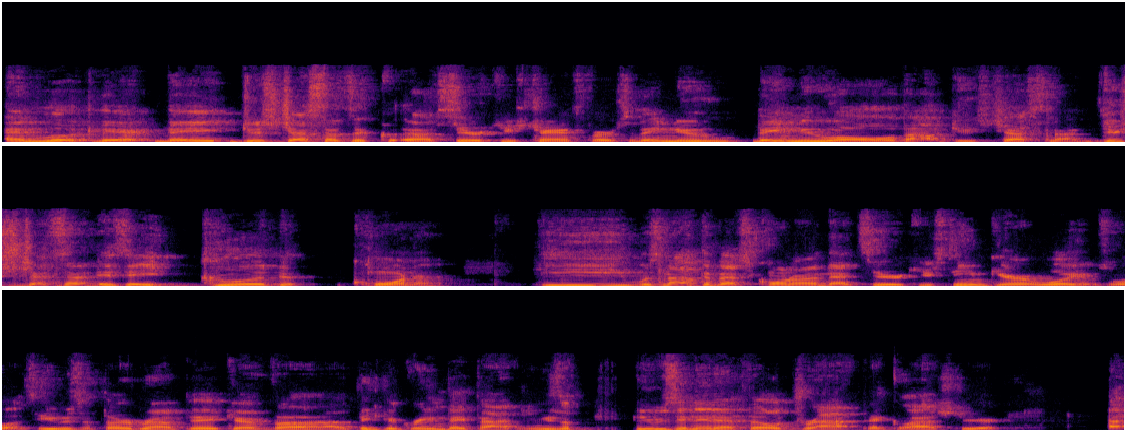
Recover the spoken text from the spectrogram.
And look, they they Deuce Chestnut's a uh, Syracuse transfer, so they knew they knew all about Deuce Chestnut. Deuce Chestnut is a good corner. He was not the best corner on that Syracuse team. Garrett Williams was. He was a third round pick of uh, I think the Green Bay Packers. He was a, he was an NFL draft pick last year. Uh,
